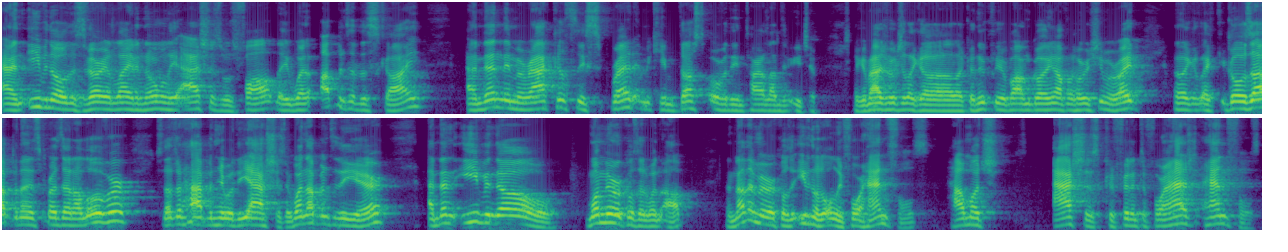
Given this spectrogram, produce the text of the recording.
and even though this very light and normally ashes would fall, they went up into the sky, and then they miraculously spread and became dust over the entire land of Egypt. Like imagine like a like a nuclear bomb going off in Hiroshima, right? And like like it goes up and then it spreads out all over. So that's what happened here with the ashes. It went up into the air, and then even though one miracle that went up, another miracle is even though only four handfuls, how much ashes could fit into four handfuls?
